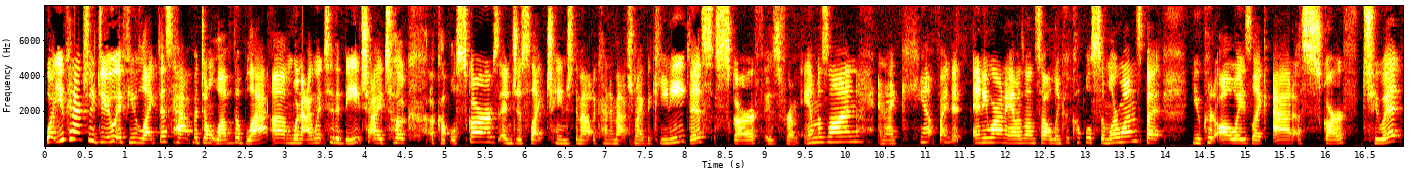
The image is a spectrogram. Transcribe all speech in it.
what you can actually do if you like this hat but don't love the black. Um, when I went to the beach, I took a couple scarves and just like changed them out to kind of match my bikini. This scarf is from Amazon and I can't find it anywhere on Amazon, so I'll link a couple similar ones, but you could always like add a scarf to it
